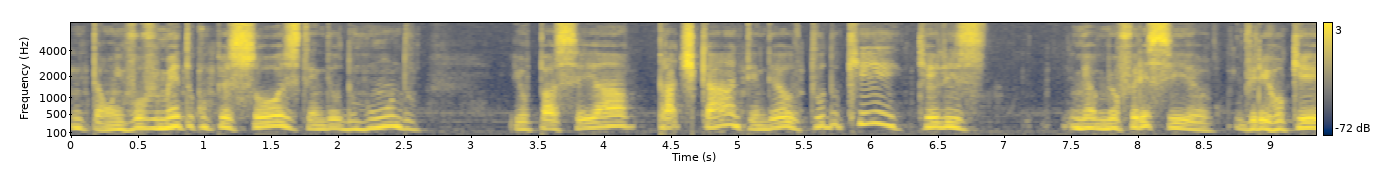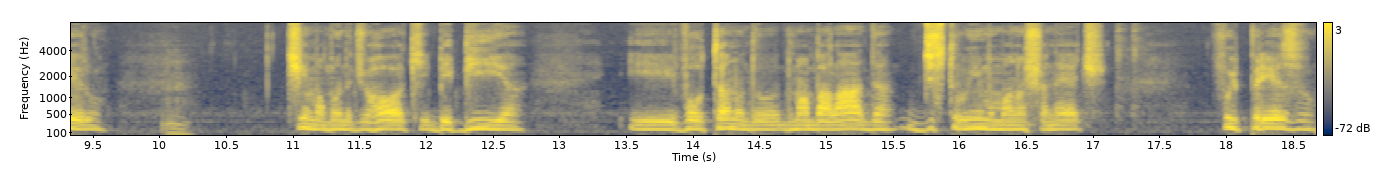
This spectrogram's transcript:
Então, envolvimento com pessoas, entendeu, do mundo, eu passei a praticar, entendeu, tudo que, que eles me, me ofereciam. Virei roqueiro, tinha uma banda de rock, bebia, e voltando do- de uma balada, destruímos uma lanchonete, fui preso.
